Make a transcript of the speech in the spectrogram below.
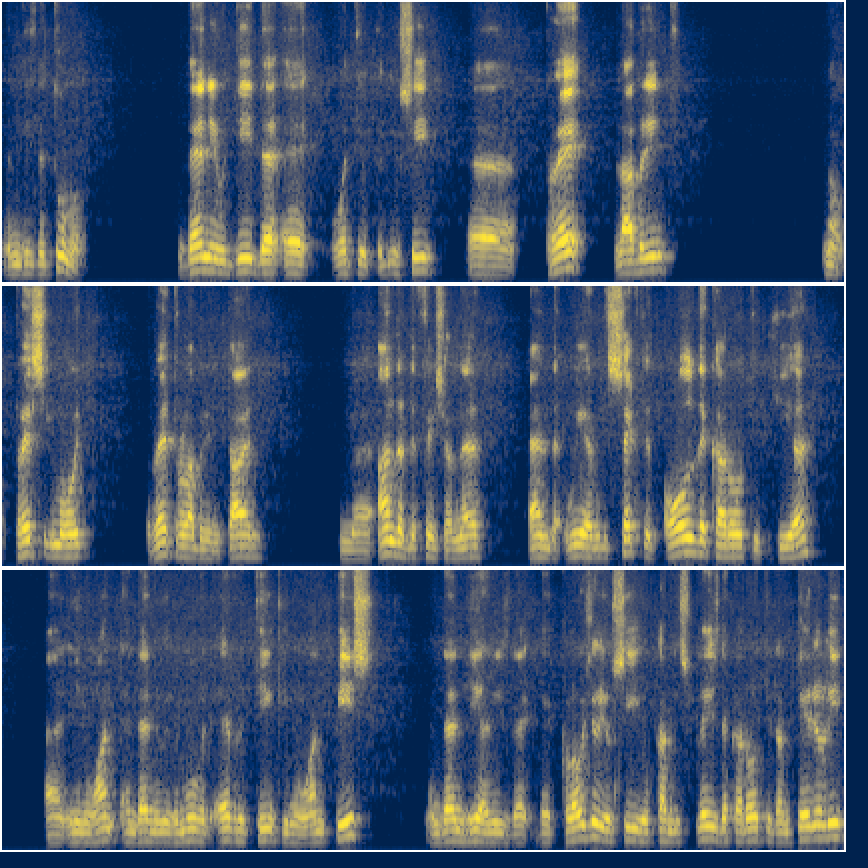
and this is the tumor. Then you did uh, what you, you see, uh, pre-labyrinth, no, pre-sigmoid, retrolabyrinthine, uh, under the facial nerve, and we have dissected all the carotid here uh, in one, and then we removed everything in one piece. And then here is the, the closure. You see, you can displace the carotid anteriorly,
